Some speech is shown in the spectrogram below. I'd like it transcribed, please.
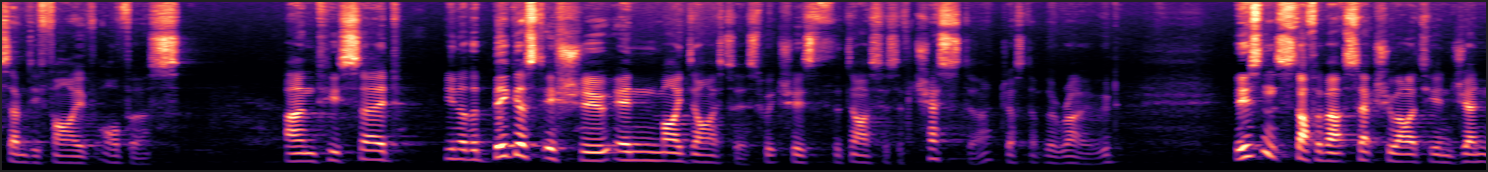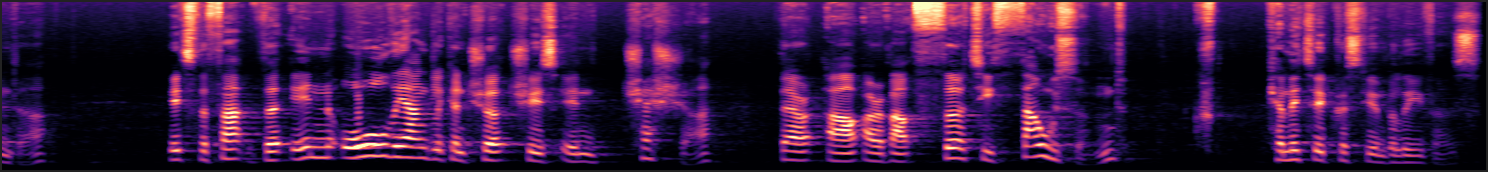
75 of us. And he said, You know, the biggest issue in my diocese, which is the Diocese of Chester, just up the road, isn't stuff about sexuality and gender. It's the fact that in all the Anglican churches in Cheshire, there are, are about 30,000 committed Christian believers.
